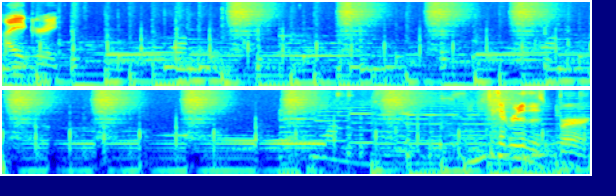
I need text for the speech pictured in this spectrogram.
I agree. I need to get rid of this bird.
